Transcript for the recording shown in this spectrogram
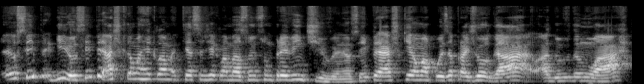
Eu sempre, Gui, eu sempre acho que, é uma reclama, que essas reclamações são preventivas, né? Eu sempre acho que é uma coisa para jogar a dúvida no ar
